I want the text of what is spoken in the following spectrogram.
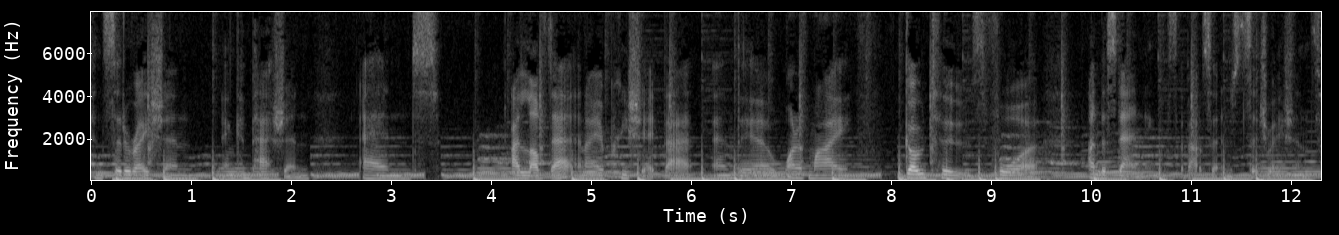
consideration and compassion. And I love that and I appreciate that. And they're one of my go tos for understandings about certain situations.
